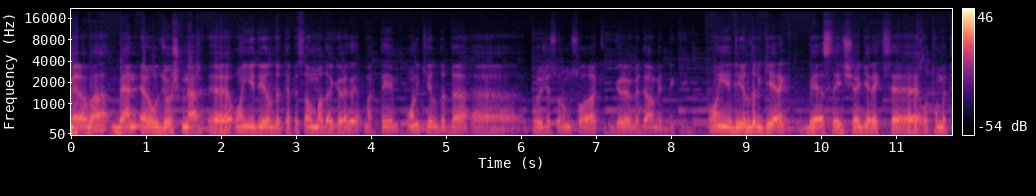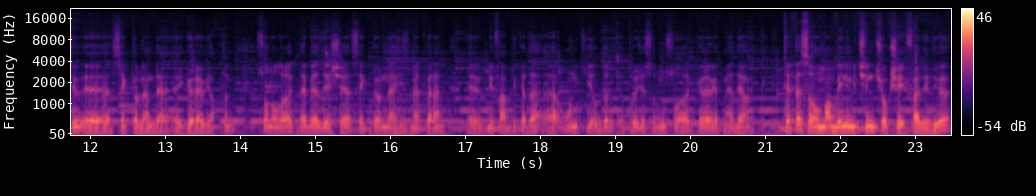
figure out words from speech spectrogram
Merhaba, ben Erol Coşkuner. Ee, 17 yıldır tepe savunmada görev yapmaktayım. 12 yıldır da e, proje sorumlusu olarak görevime devam etmekteyim. 17 yıldır gerek beyaz eşya gerekse e, otomotiv e, sektörlerinde görev yaptım. Son olarak da beyaz eşya sektörüne hizmet veren bir fabrikada e, 12 yıldır proje sorumlusu olarak görev yapmaya devam etmekteyim. Tepe savunma benim için çok şey ifade ediyor.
